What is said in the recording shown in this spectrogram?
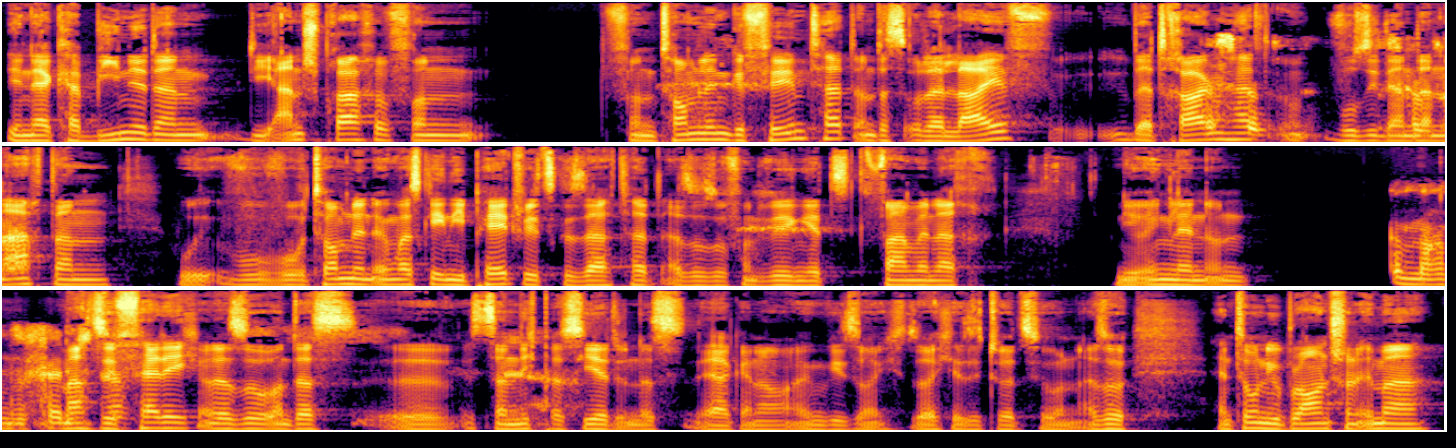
in der Kabine dann die Ansprache von von Tomlin gefilmt hat und das oder live übertragen das hat, wo sie dann danach dann, wo, wo, Tomlin irgendwas gegen die Patriots gesagt hat, also so von wegen, jetzt fahren wir nach New England und machen sie fertig. Machen sie ja. fertig oder so und das äh, ist dann nicht passiert und das, ja genau, irgendwie solch, solche Situationen. Also Antonio Brown schon immer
